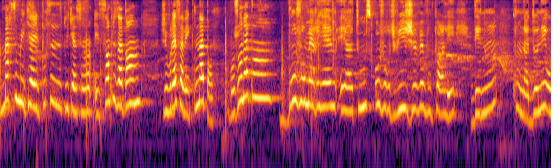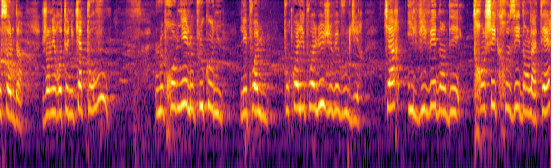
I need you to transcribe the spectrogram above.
Merci Michael pour ces explications et sans plus attendre, je vous laisse avec Nathan. Bonjour Nathan. Bonjour Myriam et à tous. Aujourd'hui, je vais vous parler des noms qu'on a donnés aux soldats. J'en ai retenu quatre pour vous. Le premier, le plus connu, les poilus. Pourquoi les poilus Je vais vous le dire. Car ils vivaient dans des tranchées creusées dans la terre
